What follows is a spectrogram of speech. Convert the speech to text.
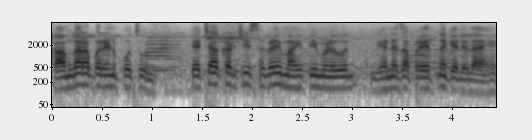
कामगारापर्यंत पोचून त्याच्याकडची सगळी माहिती मिळवून घेण्याचा प्रयत्न केलेला आहे.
